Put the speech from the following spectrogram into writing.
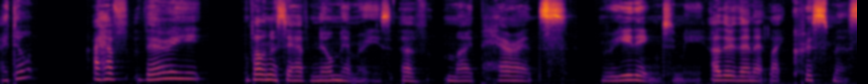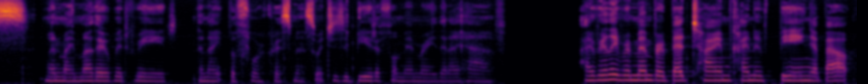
I don't, I have very, well, I'm going to say I have no memories of my parents reading to me other than at like Christmas when my mother would read the night before Christmas, which is a beautiful memory that I have. I really remember bedtime kind of being about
